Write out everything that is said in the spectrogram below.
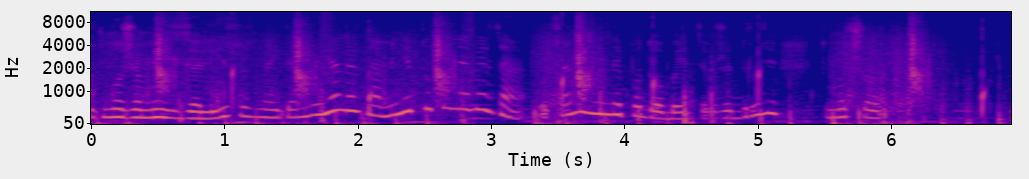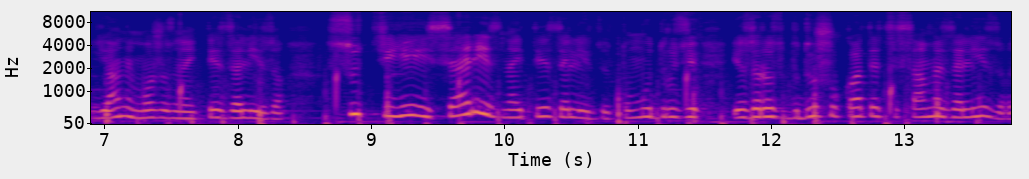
Тут, може, ми й залізо знайдемо. Ну, я не знаю, мені тут не везе. Оце мені не подобається вже, друзі, тому що я не можу знайти залізо. Суть цієї серії знайти залізо. Тому, друзі, я зараз буду шукати це саме залізо.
